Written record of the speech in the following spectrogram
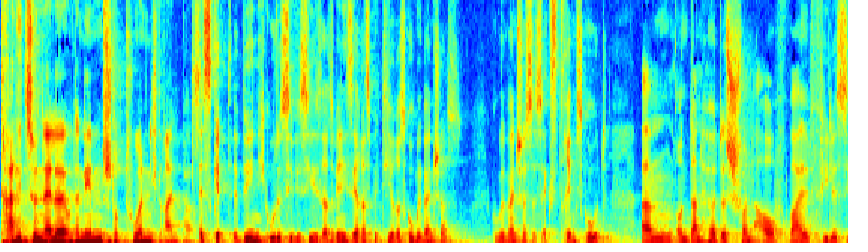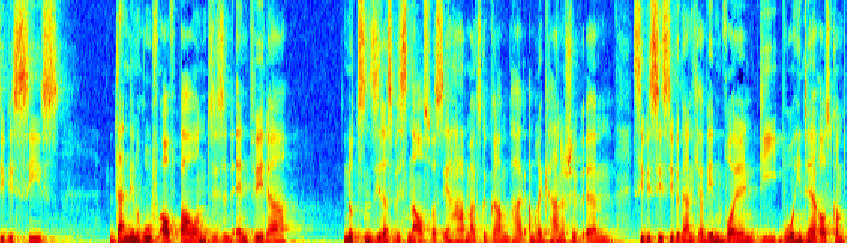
traditionelle Unternehmensstrukturen nicht reinpasst. Es gibt wenig gute CVCs, also wen ich sehr respektiere, ist Google Ventures. Google Ventures ist extrem gut. Ähm, und dann hört es schon auf, weil viele CVCs dann den Ruf aufbauen. Sie sind entweder nutzen sie das Wissen aus, was sie haben. Also es gibt gerade ein paar amerikanische ähm, CVCs, die wir gar nicht erwähnen wollen, die, wo hinterher rauskommt,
